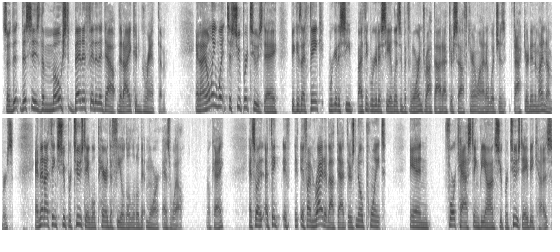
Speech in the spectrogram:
So th- this is the most benefit of the doubt that I could grant them. And I only went to Super Tuesday because I think we're going to see I think we're going to see Elizabeth Warren drop out after South Carolina, which is factored into my numbers. And then I think Super Tuesday will pair the field a little bit more as well. Okay? And so I, I think if if I'm right about that, there's no point in forecasting beyond Super Tuesday because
